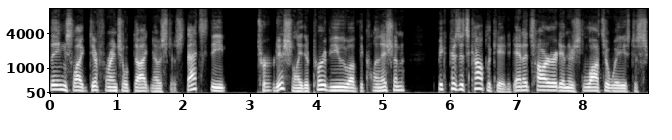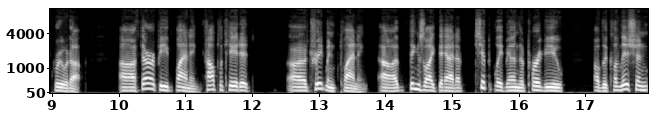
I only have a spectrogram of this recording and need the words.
Things like differential diagnosis. That's the traditionally the purview of the clinician because it's complicated and it's hard and there's lots of ways to screw it up uh, therapy planning, complicated uh, treatment planning, uh, things like that have typically been the purview of the clinician,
